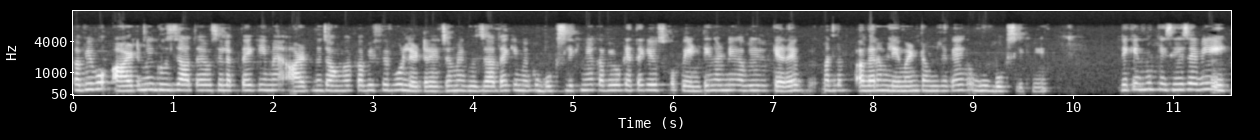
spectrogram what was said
कभी वो आर्ट में घुस जाता है, उसे लगता है कि मैं आर्ट में जाऊँगा, कभी फिर वो लिटरेचर में घुस जाता है कि मेरे को बुक्स लिखनी है, कभी वो कहता है कि उसको पेंटिंग करनी है, कभी कह रहे हैं मतलब अगर हम लेमन टर्म से कहें, वो बुक्स लिखनी है। लेकिन वो किसी से भी एक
